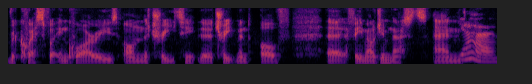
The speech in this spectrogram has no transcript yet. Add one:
requests for inquiries on the treating the treatment of uh, female gymnasts and yeah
